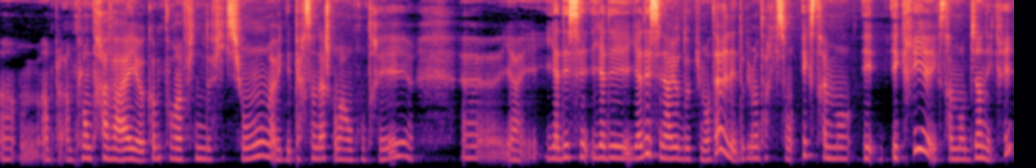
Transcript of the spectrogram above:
un, plan de travail, comme pour un film de fiction, avec des personnages qu'on va rencontrer. Il y, a, des, des, y a scénarios de documentaires et des documentaires qui sont extrêmement écrits, extrêmement bien écrits.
